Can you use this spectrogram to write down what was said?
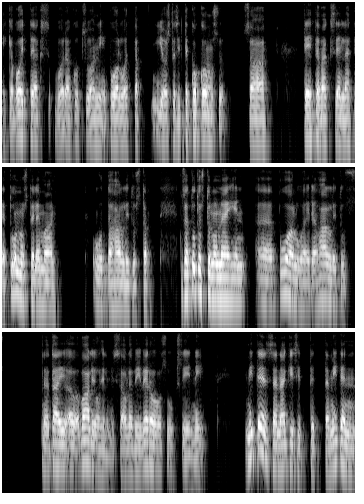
ehkä voittajaksi voidaan kutsua niin puoluetta, joista sitten kokoomus saa tehtäväkseen lähteä tunnustelemaan uutta hallitusta. Kun sä tutustunut näihin puolueiden hallitus- tai vaaliohjelmissa oleviin veroosuuksiin, niin miten sä näkisit, että miten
